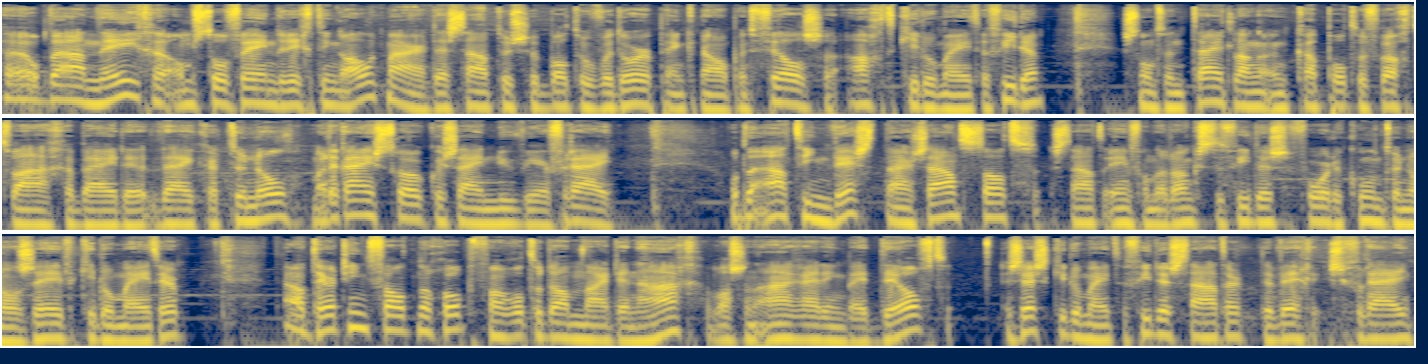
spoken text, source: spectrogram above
Eh, op de A9 Amstelveen richting Alkmaar. Daar staat tussen Bad Oeverdorp en Knoopend Velsen 8 kilometer file. Stond een tijd lang een kapotte vrachtwagen bij de Wijkertunnel. Maar de rijstroken zijn nu weer vrij. Op de A10 West naar Zaanstad staat een van de langste files voor de Koentunnel 7 kilometer. De A13 valt nog op, van Rotterdam naar Den Haag was een aanrijding bij Delft. 6 kilometer file staat er, de weg is vrij.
